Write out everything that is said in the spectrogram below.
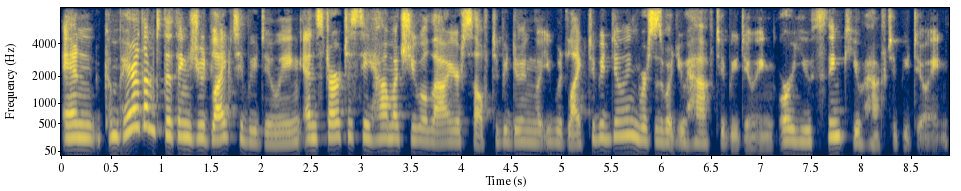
and compare them to the things you'd like to be doing and start to see how much you allow yourself to be doing what you would like to be doing versus what you have to be doing or you think you have to be doing.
